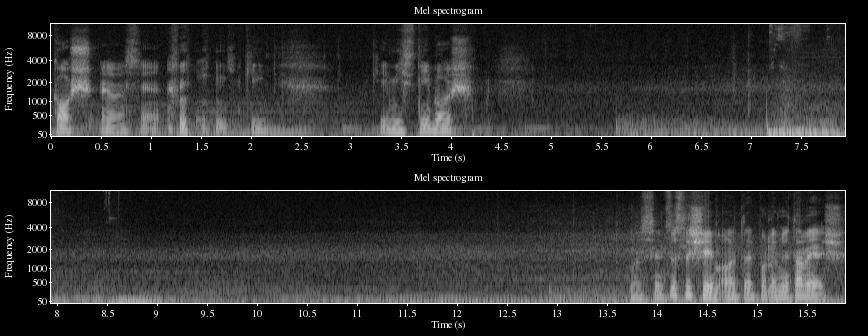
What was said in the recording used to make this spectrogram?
koš, jo, jasně. jaký místní bož. Vlastně něco slyším, ale to je podle mě ta věž.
